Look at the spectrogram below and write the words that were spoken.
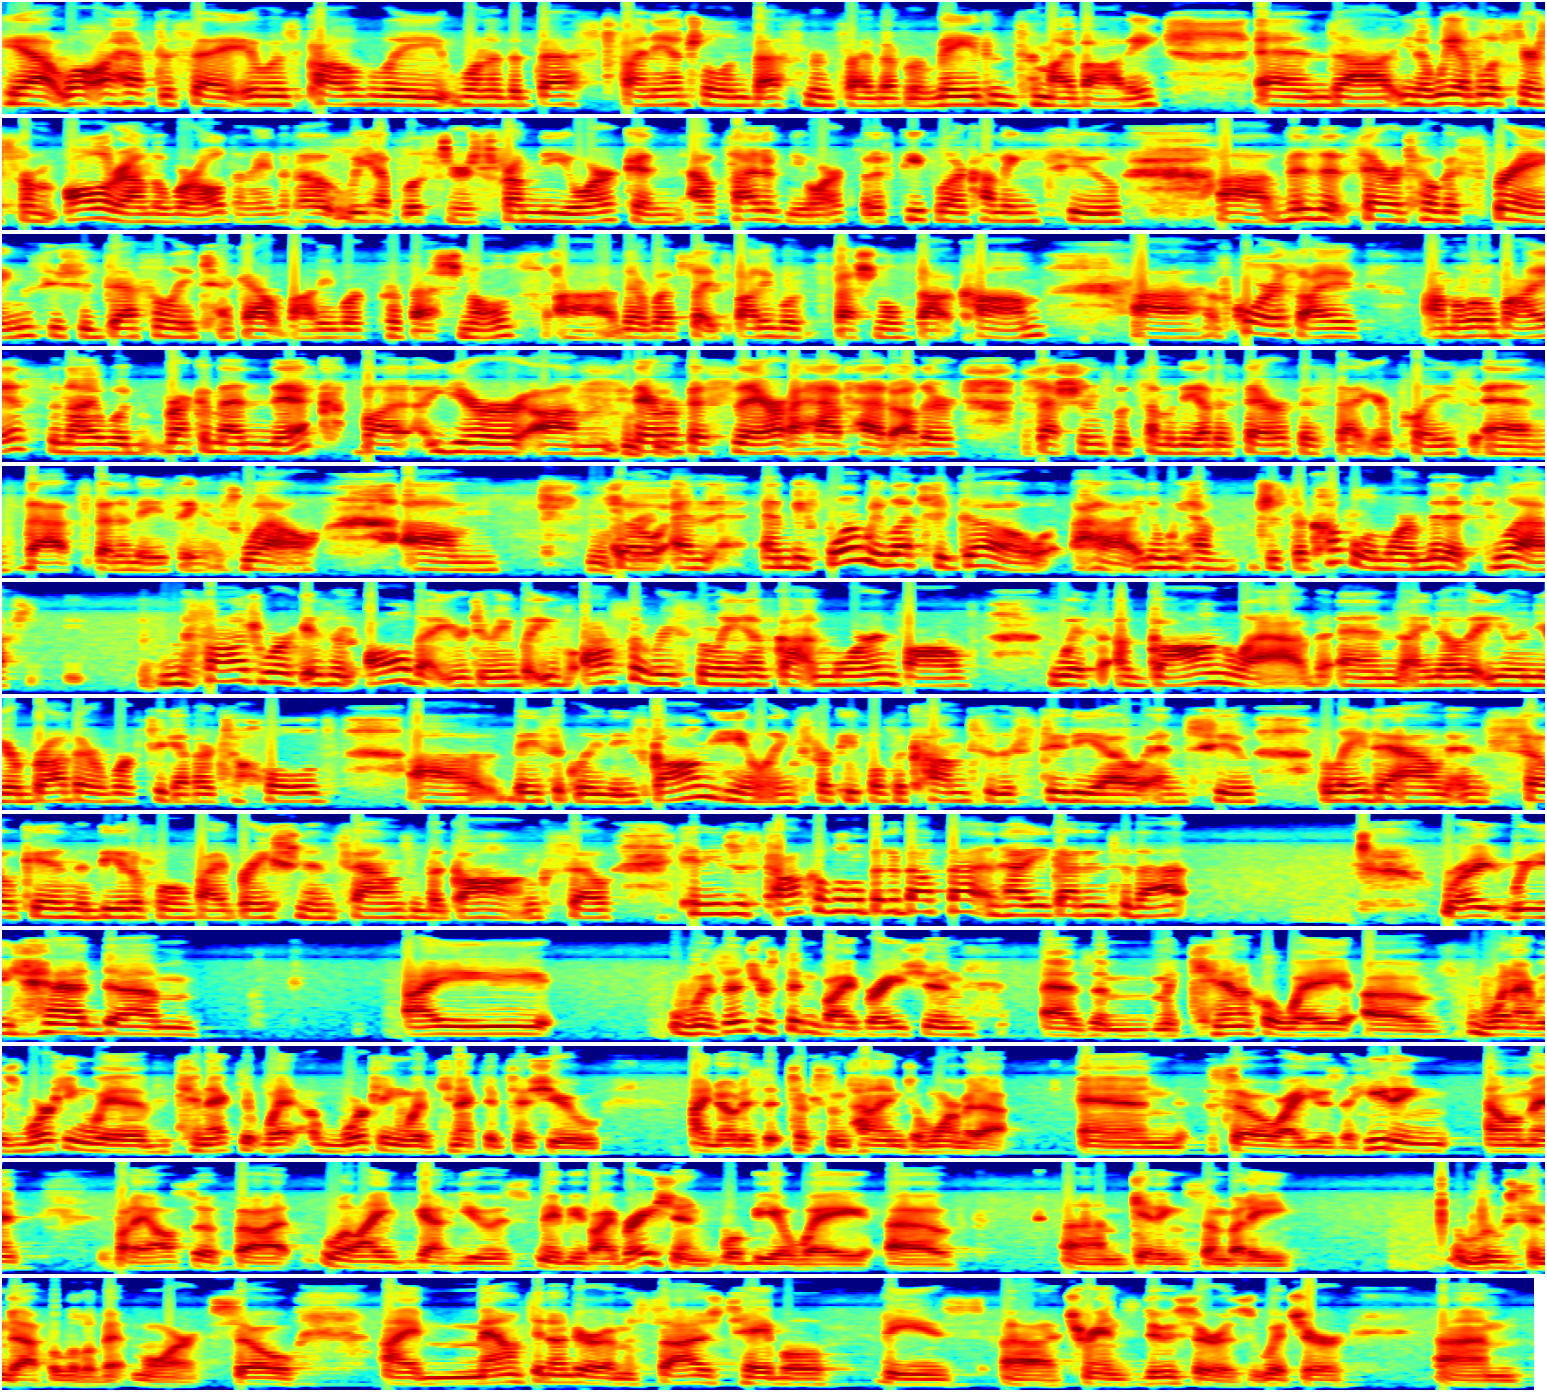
Yeah, well, I have to say it was probably one of the best financial investments I've ever made into my body. And, uh, you know, we have listeners from all around the world, and I know we have listeners from New York and outside of New York, but if people are coming to uh, visit Saratoga Springs, you should definitely check out Bodywork Professionals. Uh, their website's bodyworkprofessionals.com. Uh, of course, I I'm a little biased and I would recommend Nick, but your um, therapist there, I have had other sessions with some of the other therapists at your place and that's been amazing as well. Um, so, and, and before we let you go, uh, I know we have just a couple of more minutes left massage work isn't all that you're doing, but you've also recently have gotten more involved with a gong lab. And I know that you and your brother work together to hold uh, basically these gong healings for people to come to the studio and to lay down and soak in the beautiful vibration and sounds of the gong. So can you just talk a little bit about that and how you got into that? Right. We had, um, I was interested in vibration as a mechanical way of when I was working with connective working with connective tissue, I noticed it took some time to warm it up. And so I used a heating element, but I also thought, well, I've got to use maybe vibration will be a way of um, getting somebody loosened up a little bit more. So I mounted under a massage table these uh, transducers, which are um,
